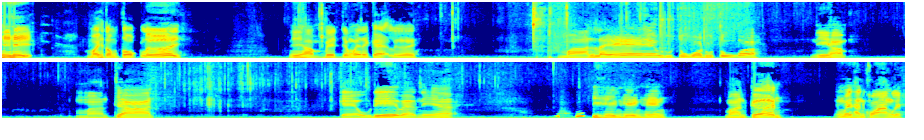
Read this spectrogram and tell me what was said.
นี่ไม่ต้องตกเลย นี่ครับ เบ็ดยังไม่ได้แกะเลยหมานแล้วดูตัวดูตัว นี่ครับ หมานจัดแก้วดีแบบเนี้ยเฮงเฮงเฮงหมานเกิน ยังไม่ทันคว้างเลย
